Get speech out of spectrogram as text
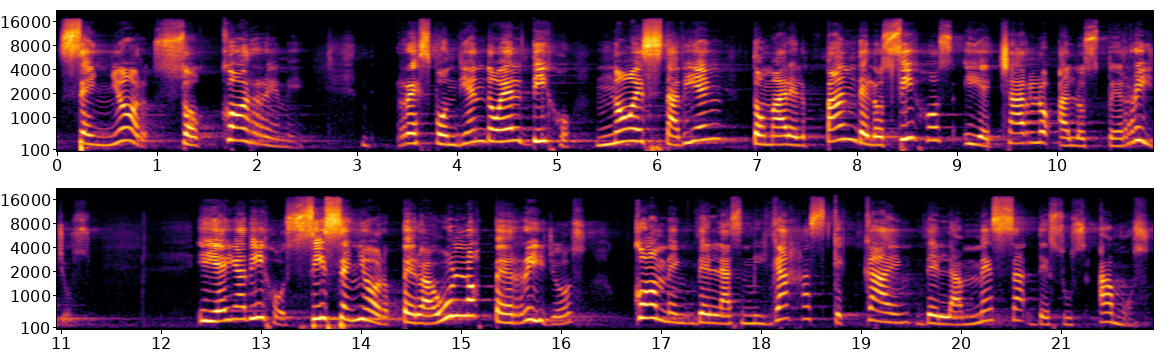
Señor, socórreme. Respondiendo él dijo, no está bien tomar el pan de los hijos y echarlo a los perrillos. Y ella dijo, sí Señor, pero aún los perrillos comen de las migajas que caen de la mesa de sus amos.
